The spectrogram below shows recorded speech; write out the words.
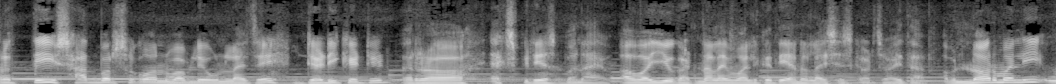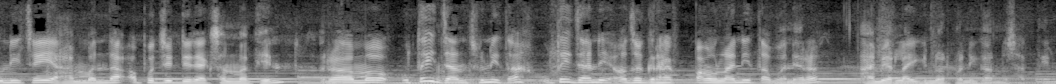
र त्यही सात वर्षको अनुभवले उनलाई चाहिँ डेडिकेटेड र एक्सपिरियन्स बनायो। अब यो घटनालाई म अलिकति एनालाइसिस गर्छु है। त। अब नर्मली उनी चाहिँ हामीभन्दा अपोजिट डिरेक्सनमा थिइन् र म उतै जान्छु नि त। उतै जाने अझ ग्राहक पाउला नि त भनेर हामीहरूलाई इग्नोर पनि गर्न सक्थ्यौँ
